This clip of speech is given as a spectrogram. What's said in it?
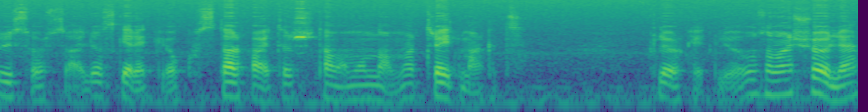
Resource Silos gerek yok. Starfighter tamam ondan var. Trade Market Clerk ekliyor. O zaman şöyle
